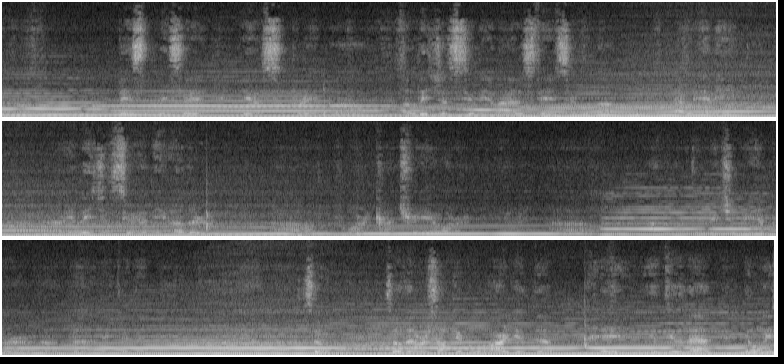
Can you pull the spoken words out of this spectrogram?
uh, basically say you have supreme uh, allegiance to the United States and will not have any uh, allegiance to any other foreign country or I don't know if they mentioned the emperor but I think they did. So, so there were some people who argued that, hey, you do that, the only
